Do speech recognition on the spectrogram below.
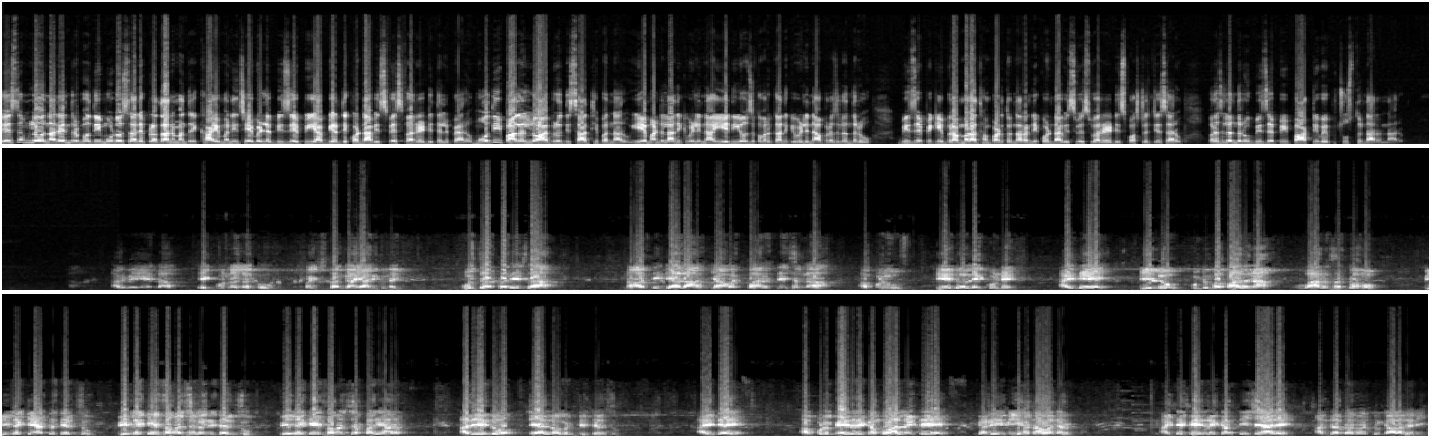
దేశంలో నరేంద్ర మోదీ మూడోసారి ప్రధానమంత్రి ఖాయమని చేవెళ్ళ బీజేపీ అభ్యర్థి కొండా విశ్వేశ్వరరెడ్డి తెలిపారు. మోదీ పాలనలో అభివృద్ధి సాధ్యమన్నారు. ఏ మండలానికి వెళ్ళినా ఏ నియోజకవర్గానికి వెళ్ళినా ప్రజలందరూ బీజేపీకి బ్రహ్మరథం పడుతున్నారని కొండా విశ్వేశ్వరరెడ్డి స్పష్టం చేశారు. ప్రజలందరూ బీజేపీ పార్టీ వైపు చూస్తున్నారన్నారు. ఉత్తరప్రదేశ్ నార్త్ ఇండియాలో యావత్ భారతదేశంలో అప్పుడు పేదోళ్ళు ఎక్కువండే అయితే వీళ్ళు కుటుంబ పాలన వారసత్వము వీళ్ళకే అంత తెలుసు. వీళ్ళకే సమస్యలని తెలుసు. వీళ్ళకే సమస్య పరిహారం. అది ఏందో చేయాలనో కూడా మీకు తెలుసు. అయితే అప్పుడు పేదరికం పోవాలంటే గరీబీ హటావ్ అన్నారు అంటే పేదరికం తీసేయాలి. అందరు ధనవంతులు కావాలని.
